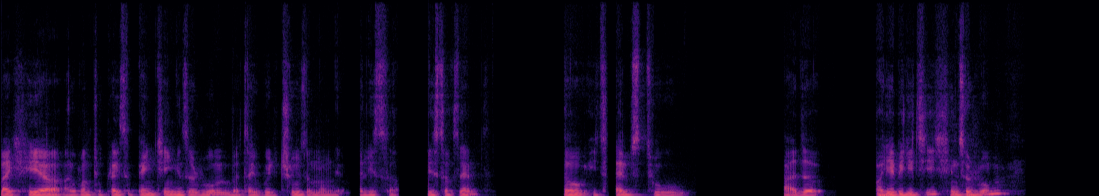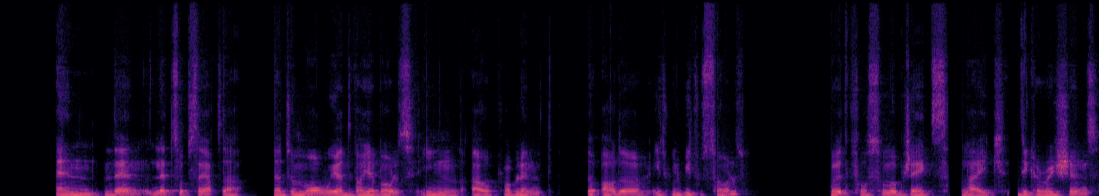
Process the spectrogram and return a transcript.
Like here, I want to place a painting in the room, but I will choose among a list of, list of them. So it helps to add a variability in the room. And then let's observe that, that the more we add variables in our problem, the harder it will be to solve. But for some objects like decorations,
